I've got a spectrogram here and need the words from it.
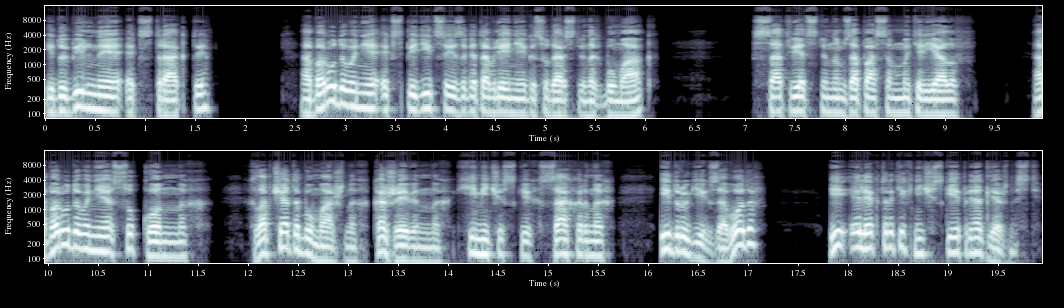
и дубильные экстракты, оборудование экспедиции заготовления государственных бумаг с соответственным запасом материалов, оборудование суконных, хлопчатобумажных, кожевенных, химических, сахарных и других заводов и электротехнические принадлежности.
